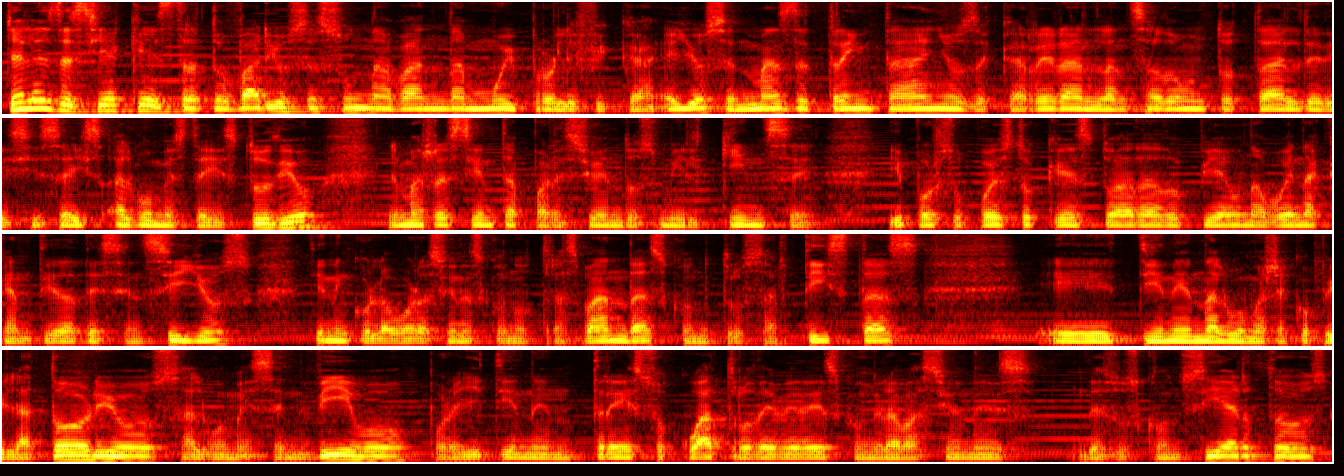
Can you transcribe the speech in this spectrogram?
Ya les decía que Stratovarius es una banda muy prolífica. Ellos en más de 30 años de carrera han lanzado un total de 16 álbumes de estudio. El más reciente apareció en 2015 y por supuesto que esto ha dado pie a una buena cantidad de sencillos. Tienen colaboraciones con otras bandas, con otros artistas. Eh, tienen álbumes recopilatorios, álbumes en vivo, por allí tienen tres o cuatro DVDs con grabaciones de sus conciertos,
